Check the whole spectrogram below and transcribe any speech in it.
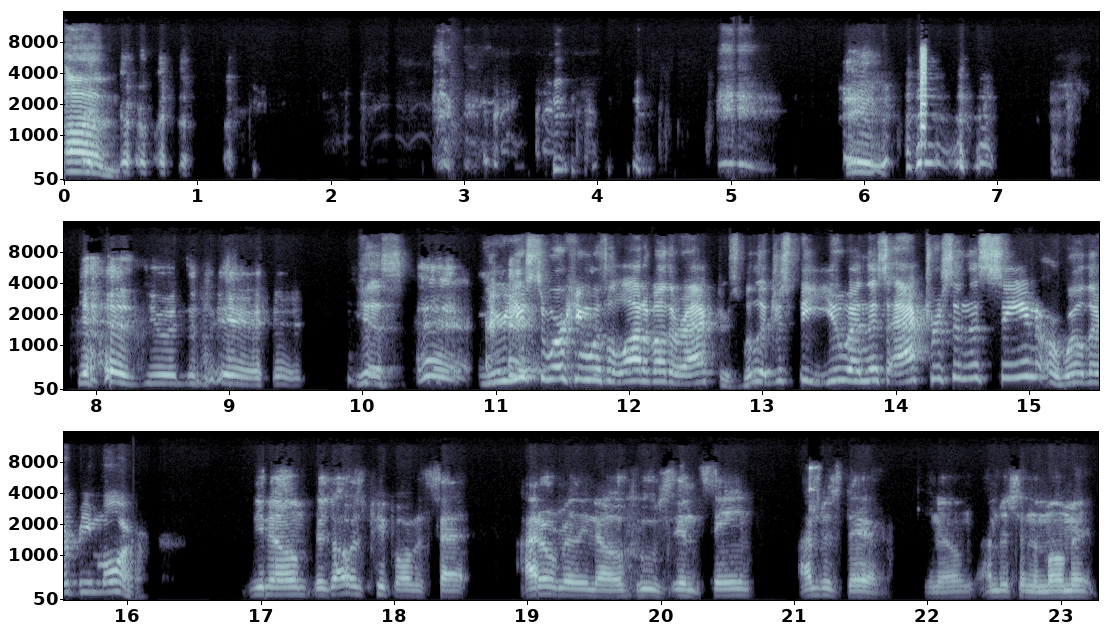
Um, yes, you interfered. Yes, you're used to working with a lot of other actors. Will it just be you and this actress in this scene, or will there be more? you know, there's always people on the set. I don't really know who's in scene. I'm just there, you know. I'm just in the moment.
